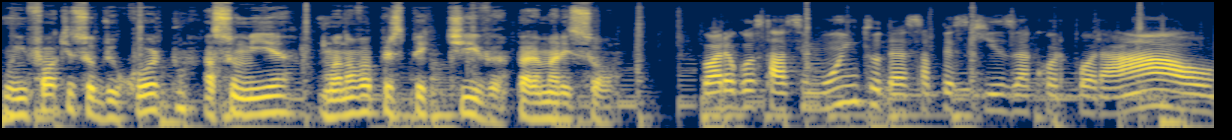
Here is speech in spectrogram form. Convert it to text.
O enfoque sobre o corpo assumia uma nova perspectiva para Marisol. Embora eu gostasse muito dessa pesquisa corporal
